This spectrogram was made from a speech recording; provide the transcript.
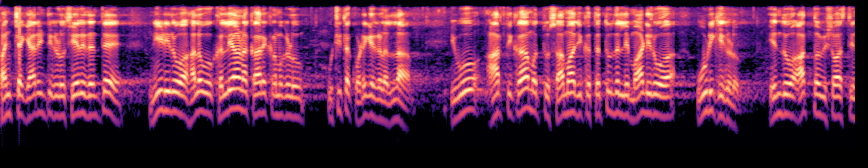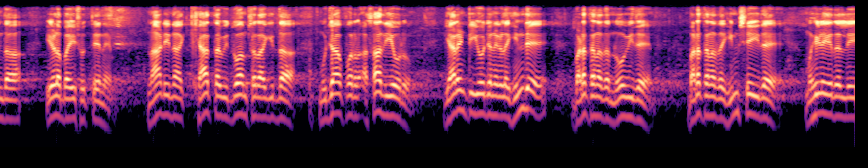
ಪಂಚ ಗ್ಯಾರಂಟಿಗಳು ಸೇರಿದಂತೆ ನೀಡಿರುವ ಹಲವು ಕಲ್ಯಾಣ ಕಾರ್ಯಕ್ರಮಗಳು ಉಚಿತ ಕೊಡುಗೆಗಳಲ್ಲ. ಇವು ಆರ್ಥಿಕ ಮತ್ತು ಸಾಮಾಜಿಕ ತತ್ವದಲ್ಲಿ ಮಾಡಿರುವ ಹೂಡಿಕೆಗಳು ಎಂದು ಆತ್ಮವಿಶ್ವಾಸದಿಂದ ಹೇಳಬಯಸುತ್ತೇನೆ. ನಾಡಿನ ಖ್ಯಾತ ವಿದ್ವಾಂಸರಾಗಿದ್ದ ಮುಜಾಫರ್ ಅಸಾದಿಯವರು ಗ್ಯಾರಂಟಿ ಯೋಜನೆಗಳ ಹಿಂದೆ ಬಡತನದ ನೋವಿದೆ. ಬಡತನದ ಹಿಂಸೆ ಇದೆ ಮಹಿಳೆಯರಲ್ಲಿ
